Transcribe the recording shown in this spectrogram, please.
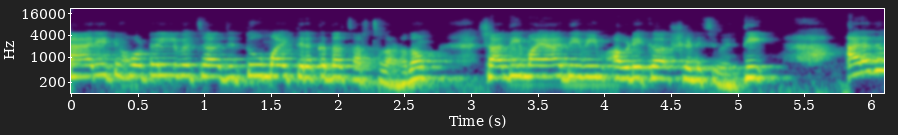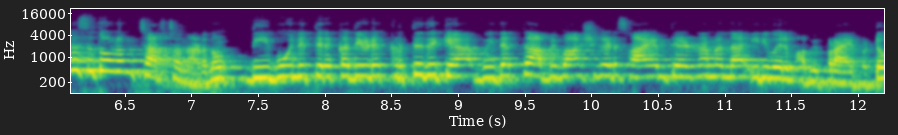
മാരിറ്റ് ഹോട്ടലിൽ വെച്ച് ജിത്തുവുമായി തിരക്കഥ ചർച്ച നടന്നു. ശാന്തി മായാദേവിയും അവിടേക്ക് ക്ഷണിച്ചു വരുത്തി. അര ദിവസത്തോളം ചർച്ച നടന്നു. ദീപുവിന്റെ തിരക്കഥയുടെ കൃത്യതയ്ക്ക് വിദഗ്ധ അഭിഭാഷകരുടെ സഹായം തേടണമെന്ന് ഇരുവരും അഭിപ്രായപ്പെട്ടു.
